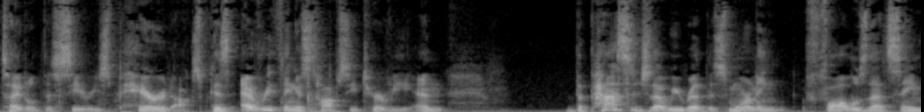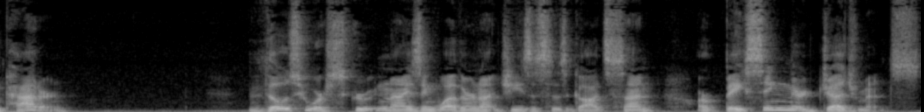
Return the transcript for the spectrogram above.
titled this series Paradox because everything is topsy-turvy and the passage that we read this morning follows that same pattern. Those who are scrutinizing whether or not Jesus is God's son are basing their judgments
